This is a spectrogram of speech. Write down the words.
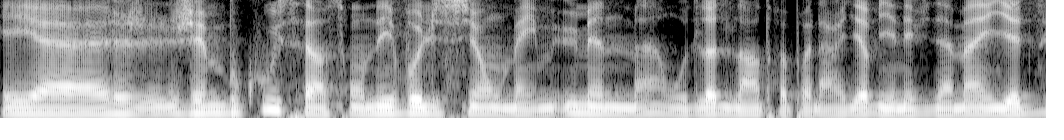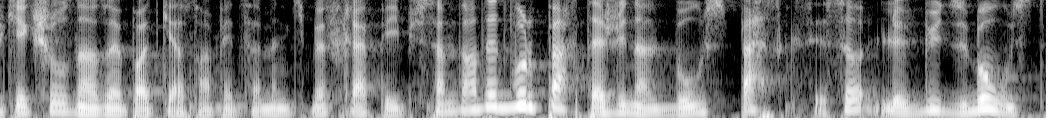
Et euh, j'aime beaucoup son évolution, même humainement, au-delà de l'entrepreneuriat, bien évidemment. Il a dit quelque chose dans un podcast en fin de semaine qui m'a frappé. Puis ça me tentait de vous le partager dans le boost parce que c'est ça, le but du boost.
